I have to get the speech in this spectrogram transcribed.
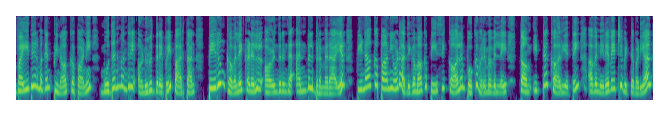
வைத்தியர் மகன் பினாக்கபாணி முதன் மந்திரி அனுருத்தரை போய் பார்த்தான். பெரும் கவலைக்கடலில் ஆழ்ந்திருந்த அன்பில் பிரம்மராயர் பினாக்கபாணியோடு அதிகமாக பேசி காலம் போக்க விரும்பவில்லை. தாம் இட்ட காரியத்தை அவன் நிறைவேற்றி விட்டபடியால்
